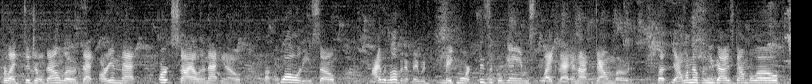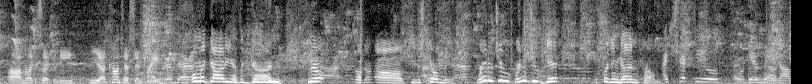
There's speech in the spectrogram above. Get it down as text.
for like digital download that are in that art style and that you know quality. So I would love it if they would make more physical games like that and not download. But yeah, I want to know from you guys down below. Um, and like I said, it could be the uh, contest entry. Oh my God, he has a gun! No. Oh, oh, he just killed me. Where did you Where did you get friggin' gun from? I tricked you for giving me a dollar.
